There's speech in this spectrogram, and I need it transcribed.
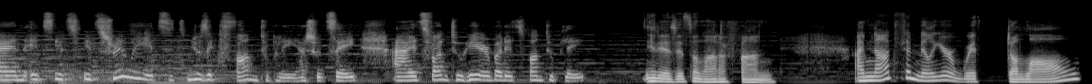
And it's it's it's really it's it's music fun to play i should say. Uh, it's fun to hear but it's fun to play. It is. It's a lot of fun. I'm not familiar with dalal.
